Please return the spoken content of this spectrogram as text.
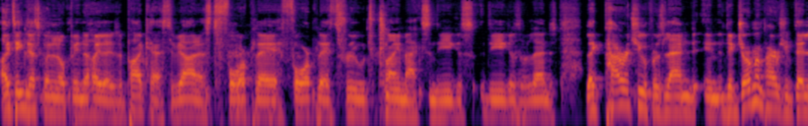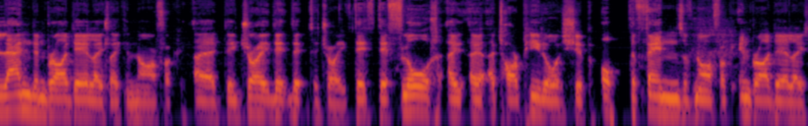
I think that's going to end up being the highlight of the podcast. To be honest, foreplay, foreplay through to climax, and the Eagles, the Eagles have landed. Like paratroopers land in the German paratroop, they land in broad daylight, like in Norfolk. Uh, they drive, they, they, they drive, they, they float a, a, a torpedo ship up the fens of Norfolk in broad daylight.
